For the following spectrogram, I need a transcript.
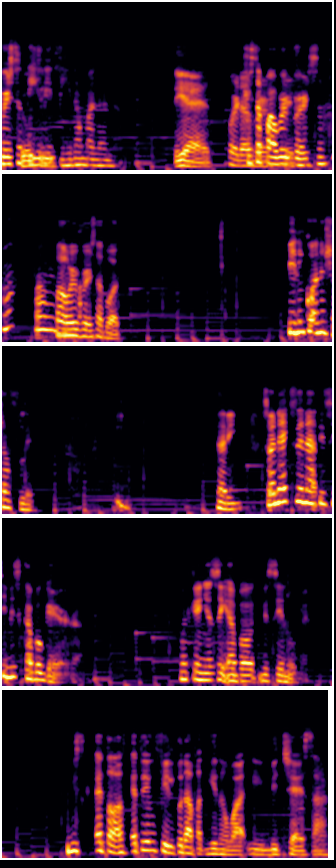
versatility na malala. Yes, for the She's a power verse. versa. Huh? Power, Power versa. verse about. Feeling ko ano siya, flip. Sorry. So next na natin si Miss Cabogera. What can you say about Miss Silhouette? Miss, ito, ito yung feel ko dapat ginawa ni Bichesa.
